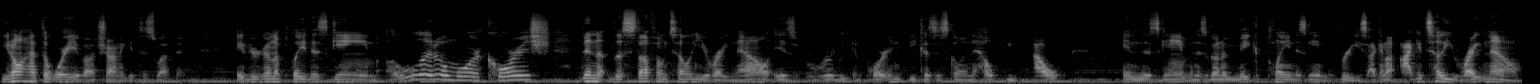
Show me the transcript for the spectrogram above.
you don't have to worry about trying to get this weapon. If you're going to play this game a little more coreish, then the stuff I'm telling you right now is really important because it's going to help you out in this game and it's going to make playing this game a breeze. I can I can tell you right now,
